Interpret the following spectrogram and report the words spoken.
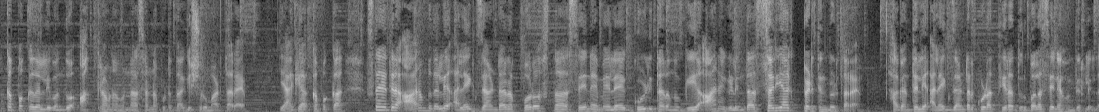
ಅಕ್ಕಪಕ್ಕದಲ್ಲಿ ಒಂದು ಆಕ್ರಮಣವನ್ನ ಸಣ್ಣ ಪುಟ್ಟದಾಗಿ ಶುರು ಮಾಡ್ತಾರೆ. ಯಾಕೆ ಅಕ್ಕಪಕ್ಕ? ಸ್ನೇಹಿತರೆ, ಆರಂಭದಲ್ಲಿ ಅಲೆಕ್ಸಾಂಡರ್ ಪೊರೋಸ್ನ ಸೇನೆ ಮೇಲೆ ಗೂಳಿ ಥರ ನುಗ್ಗಿ ಆನೆಗಳಿಂದ ಸರಿಯಾಗಿ ಪೆಡ್ ತಿನ್ಬಿಡ್ತಾರೆ. ಹಾಗಂತಲ್ಲಿ ಅಲೆಕ್ಸಾಂಡರ್ ಕೂಡ ತೀರಾ ದುರ್ಬಲ ಸೇನೆ ಹೊಂದಿರಲಿಲ್ಲ.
